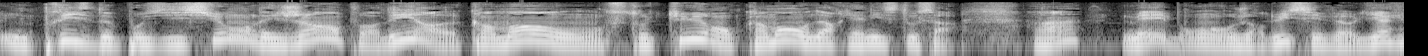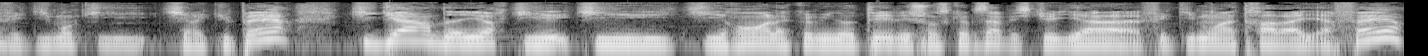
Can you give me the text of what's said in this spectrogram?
une prise de position des gens pour dire euh, comment on structure, on- comment on organise tout ça. Hein. Mais bon, aujourd'hui c'est Veolia effectivement qui, qui récupère, qui garde d'ailleurs, qui, qui qui rend à la communauté des choses comme ça, puisqu'il y a effectivement un travail à faire,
